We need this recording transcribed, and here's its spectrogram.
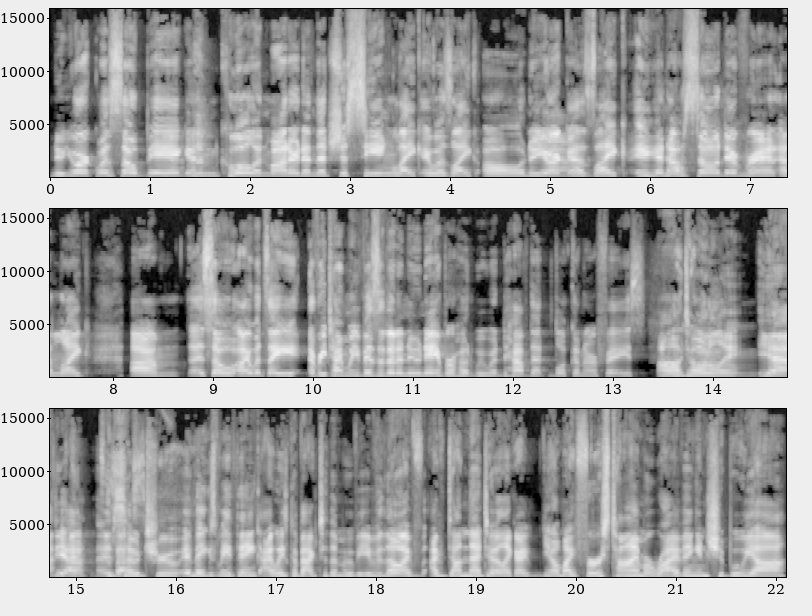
New York was so big Yeah. and cool and modern, and that's just seeing like it was like, oh, New York Yeah. is like you know so different, and like, um, so I would say every time we visited a new neighborhood, we would have that look on our face. Oh, totally. Um, yeah, yeah, I- it's it's so true. It makes me think. I always go back to the movie, even though I've I've done that too. Like I, you know, my first time arriving in Shibuya,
